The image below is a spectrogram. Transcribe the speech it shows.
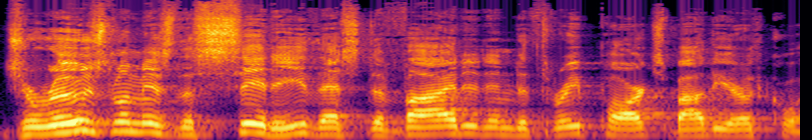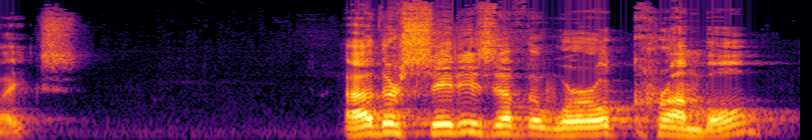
Jerusalem is the city that's divided into three parts by the earthquakes. Other cities of the world crumble.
